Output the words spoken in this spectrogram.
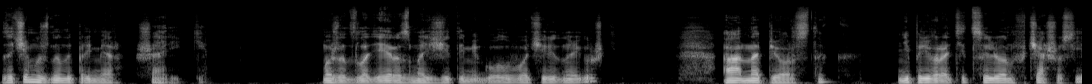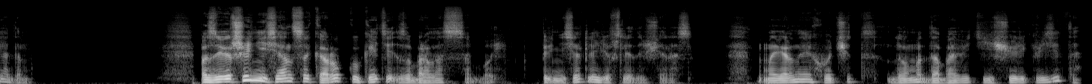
Зачем нужны, например, шарики? Может, злодей размозжит ими голову очередной игрушки? А наперсток не превратится ли он в чашу с ядом. По завершении сеанса коробку Кэти забрала с собой. Принесет ли ее в следующий раз? Наверное, хочет дома добавить еще реквизита.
